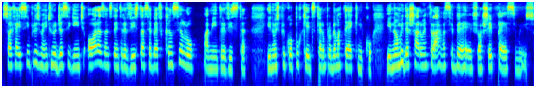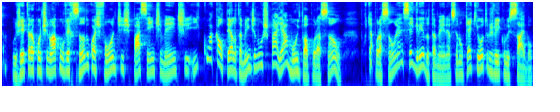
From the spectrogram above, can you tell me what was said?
Só que aí, simplesmente, no dia seguinte, horas antes da entrevista, a CBF cancelou a minha entrevista. E não explicou por quê. Disse que era um problema técnico. E não me deixaram entrar na CBF. Eu achei péssimo isso. O jeito era continuar conversando com as fontes pacientemente e com a cautela também de não espalhar muito a apuração porque a apuração é segredo também, né? Você não quer que outros veículos saibam.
